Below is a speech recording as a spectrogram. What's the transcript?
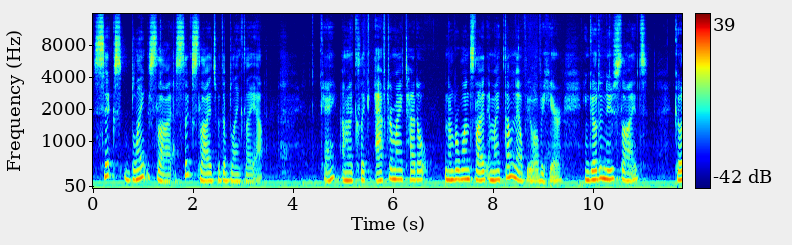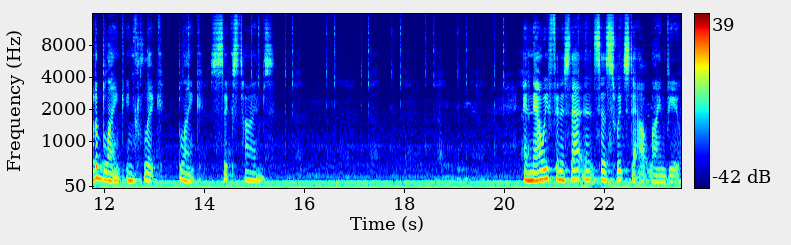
six blank slides, six slides with a blank layout. Okay, I'm going to click after my title number one slide in my thumbnail view over here and go to new slides, go to blank and click blank six times. And now we finish that and it says switch to outline view.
